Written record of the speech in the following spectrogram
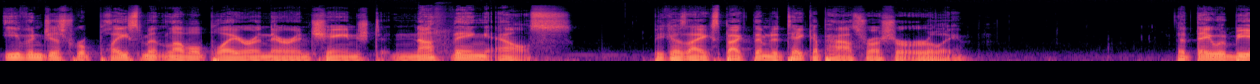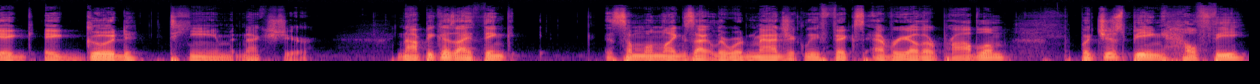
even just replacement level player in there and changed nothing else, because I expect them to take a pass rusher early. That they would be a, a good team next year. Not because I think someone like Zeitler would magically fix every other problem, but just being healthy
